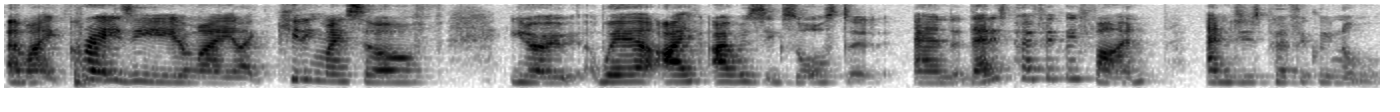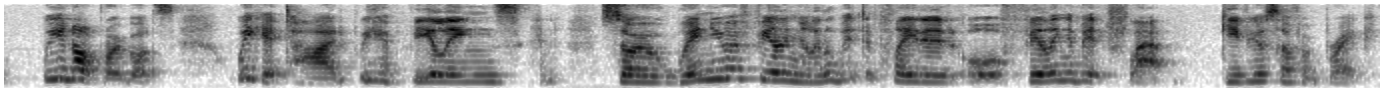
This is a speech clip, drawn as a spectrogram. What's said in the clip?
Am I crazy? Am I like kidding myself? You know, where I, I was exhausted and that is perfectly fine and it is perfectly normal. We are not robots. We get tired, we have feelings. So when you are feeling a little bit depleted or feeling a bit flat, give yourself a break.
